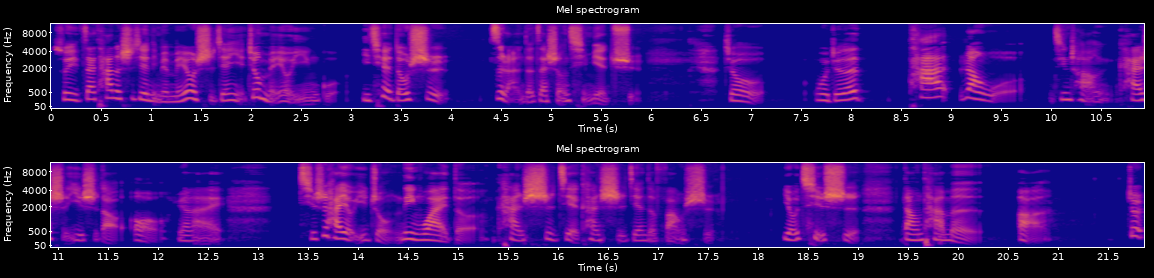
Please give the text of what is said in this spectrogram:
所以在他的世界里面，没有时间也就没有因果，一切都是自然的在升起灭去。就我觉得他让我。经常开始意识到，哦，原来其实还有一种另外的看世界、看时间的方式，尤其是当他们啊，就是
